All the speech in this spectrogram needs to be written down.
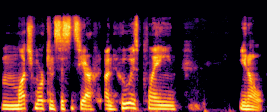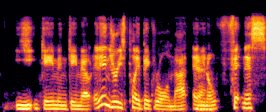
much more consistency on on who is playing, you know, y- game in game out, and injuries play a big role in that. And Yeah. you know, fitness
